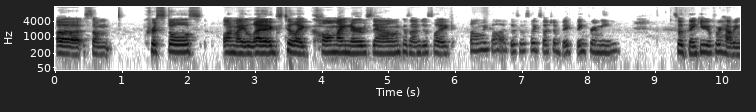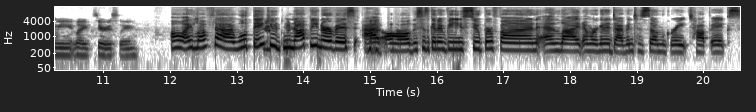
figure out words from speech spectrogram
uh some crystals on my legs to like calm my nerves down because I'm just like, oh my god, this is like such a big thing for me. So thank you for having me, like seriously. Oh, I love that. Well, thank you. Do not be nervous at all. This is going to be super fun and light, and we're going to dive into some great topics.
